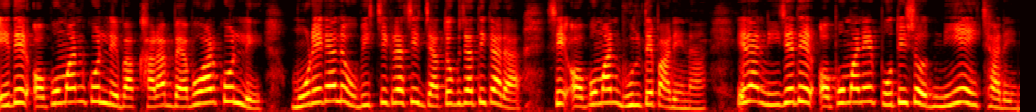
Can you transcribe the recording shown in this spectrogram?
এদের অপমান করলে বা খারাপ ব্যবহার করলে মরে গেলেও বৃশ্চিক রাশির জাতক জাতিকারা সে অপমান ভুলতে পারে না। এরা নিজেদের অপমানের প্রতিশোধ নিয়েই ছাড়েন।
